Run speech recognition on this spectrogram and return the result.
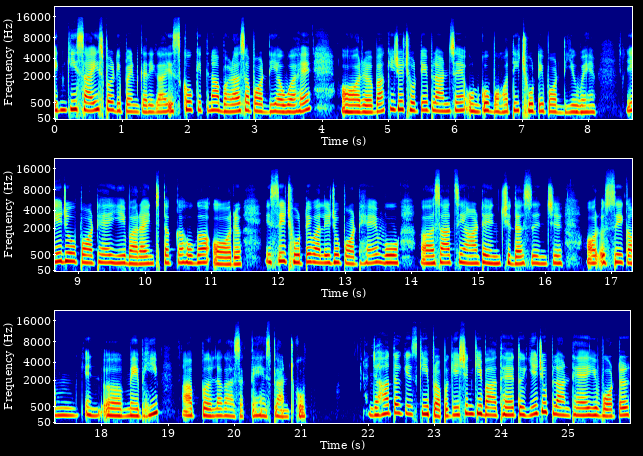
इनकी साइज़ पर डिपेंड करेगा। इसको कितना बड़ा सा पॉट दिया हुआ है और बाकी जो छोटे प्लांट्स हैं उनको बहुत ही छोटे पॉट दिए हुए हैं। ये जो पॉट है ये बारह इंच तक का होगा और इससे छोटे वाले जो पॉट हैं वो सात से आठ इंच दस इंच और उससे कम इन, आ, में भी आप लगा सकते हैं इस प्लांट को। जहाँ तक इसकी प्रोपगेशन की बात है तो ये जो प्लांट है, ये वाटर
